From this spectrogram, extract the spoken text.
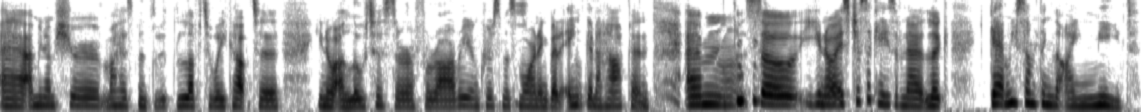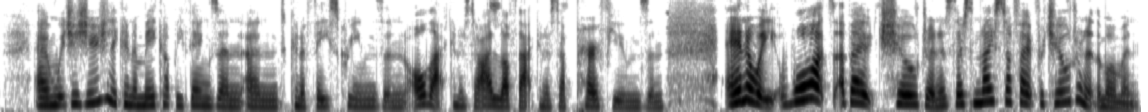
Uh, I mean, I'm sure my husband would love to wake up to, you know, a Lotus or a Ferrari on Christmas morning, but it ain't going to happen. Um, so you know, it's just a case of now, look, get me something that I need, um, which is usually kind of makeupy things and and kind of face creams and all that kind of stuff. I love that kind of stuff, perfumes and anyway. What about children? Is there some nice stuff out for children at the moment?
